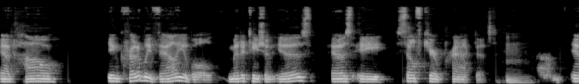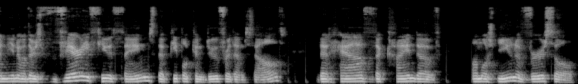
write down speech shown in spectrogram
at how incredibly valuable meditation is as a self care practice. Mm. Um, and, you know, there's very few things that people can do for themselves that have the kind of almost universal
